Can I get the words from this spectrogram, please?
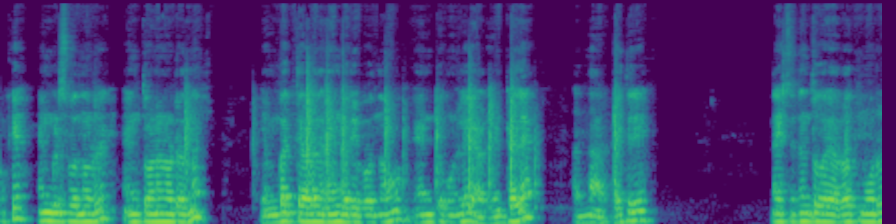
ಓಕೆ ಹೆಂಗೆ ಬಿಡಿಸ್ಬೋದು ನೋಡ್ರಿ? ಹೆಂಗೆ ತೊಗೊಂಡ ನೋಡ್ರಿ ಅದನ್ನ? ಎಂಬತ್ತೆರಡನ್ನ ಹೆಂಗೆ ಬರಿಬೋದು ನಾವು? ಎಂಟು ಗುಂಡ್ಲೆ ಎರಡು. ಎಂಟಲ್ಲೇ ಹದಿನಾರು. ಐತ್ರಿ ನೆಕ್ಸ್ಟ್ ಇದನ್ನು ತಗೋರಿ ಅರವತ್ತ್ಮೂರು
